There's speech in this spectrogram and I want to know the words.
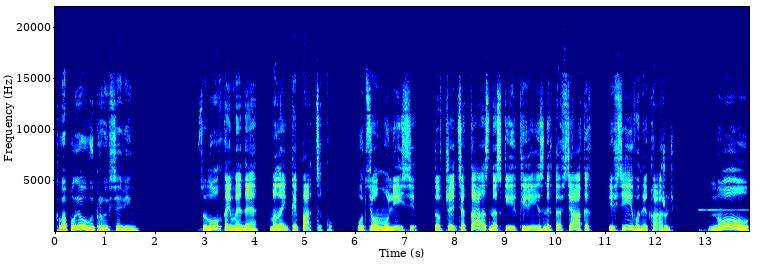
Квапливо виправився він. Слухай мене, маленький пацику. У цьому лісі товчеться казна скільки різних та всяких, і всі вони кажуть Ну,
